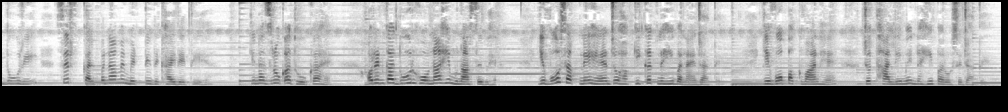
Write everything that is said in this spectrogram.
दूरी सिर्फ़ कल्पना में मिटती दिखाई देती है ये नज़रों का धोखा है और इनका दूर होना ही मुनासिब है। ये वो सपने हैं जो हकीकत नहीं बनाए जाते। ये वो पकवान हैं जो थाली में नहीं परोसे जाते।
